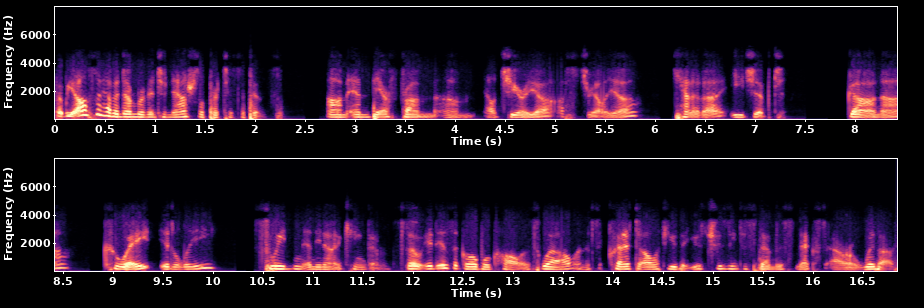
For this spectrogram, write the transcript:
but we also have a number of international participants um, and they're from um, Algeria, Australia, Canada, Egypt, Ghana, Kuwait, Italy, Sweden, and the United Kingdom. So it is a global call as well, and it's a credit to all of you that you're choosing to spend this next hour with us.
